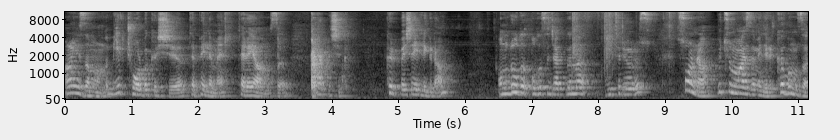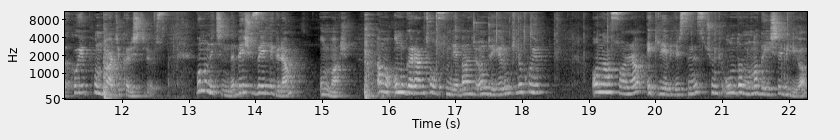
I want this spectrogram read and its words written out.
Aynı zamanda bir çorba kaşığı tepeleme tereyağımızı yaklaşık 45-50 gram onu da oda, oda sıcaklığına getiriyoruz. Sonra bütün malzemeleri kabımıza koyup un harcı karıştırıyoruz. Bunun içinde 550 gram un var. Ama unu garanti olsun diye bence önce yarım kilo koyun. Ondan sonra ekleyebilirsiniz. Çünkü undan una değişebiliyor.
